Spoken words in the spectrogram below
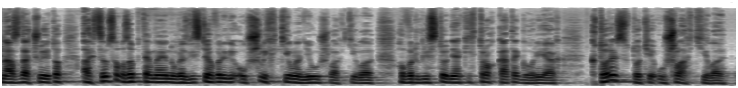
naznačuje to. Ale chcem sa vás zapýtať na jednu vec. Vy ste hovorili o ušlichtile ušlachtile, neušlachtile. Hovorili ste o nejakých troch kategóriách. Ktoré sú to tie ušlachtile?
